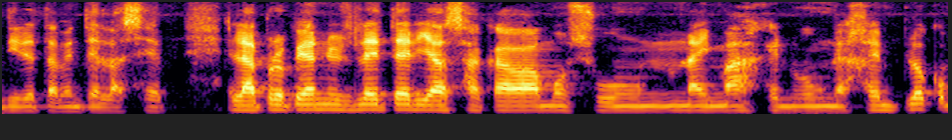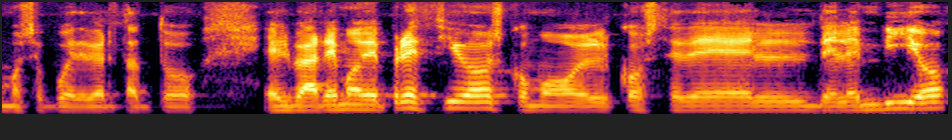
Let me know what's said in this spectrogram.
directamente en la SEP. En la propia newsletter ya sacábamos una imagen, un ejemplo, como se puede ver tanto el baremo de precios como el coste del, envío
